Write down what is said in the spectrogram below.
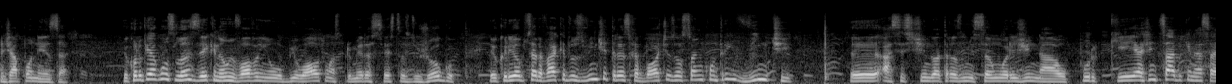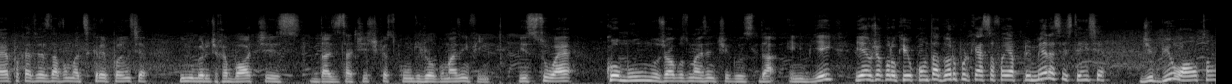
japonesa. Eu coloquei alguns lances aí que não envolvem o Bill Walton, as primeiras cestas do jogo. Eu queria observar que dos 23 rebotes eu só encontrei 20 uh, eh, assistindo a transmissão original, porque a gente sabe que nessa época às vezes dava uma discrepância no número de rebotes das estatísticas com o do jogo, mas enfim, isso é comum nos jogos mais antigos da NBA. E aí eu já coloquei o contador porque essa foi a primeira assistência de Bill Walton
